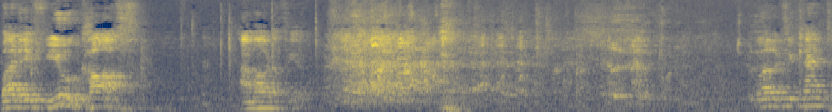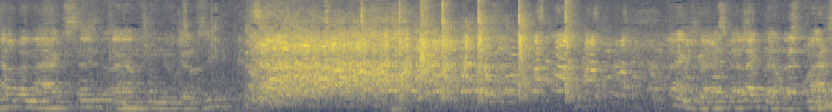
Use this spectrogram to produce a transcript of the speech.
But if you cough, I'm out of here. well, if you can't tell by my accent, I am from New Jersey. Thanks, guys. I like that response.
